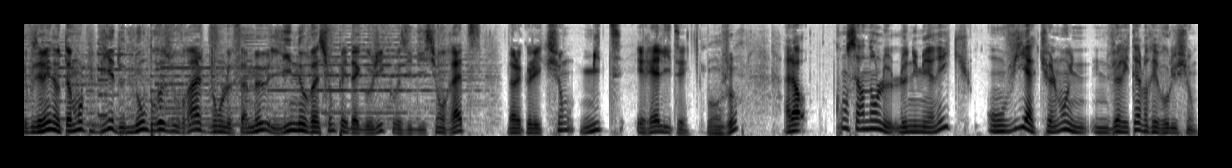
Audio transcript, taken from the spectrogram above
et vous avez notamment publié de nombreux ouvrages dont le fameux L'innovation pédagogique aux éditions RETS dans la collection Mythes et réalité. Bonjour. Alors concernant le, numérique, on vit actuellement une, véritable révolution.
